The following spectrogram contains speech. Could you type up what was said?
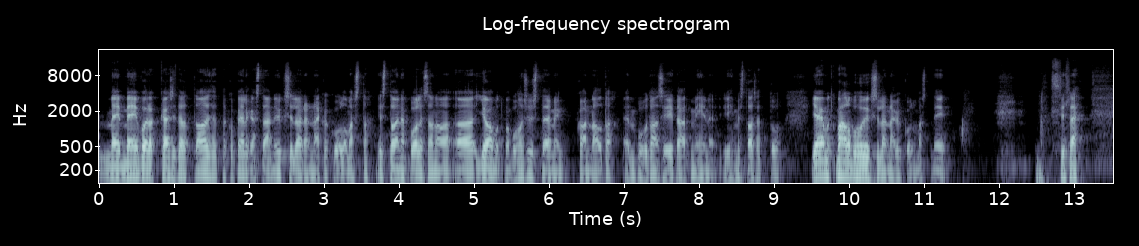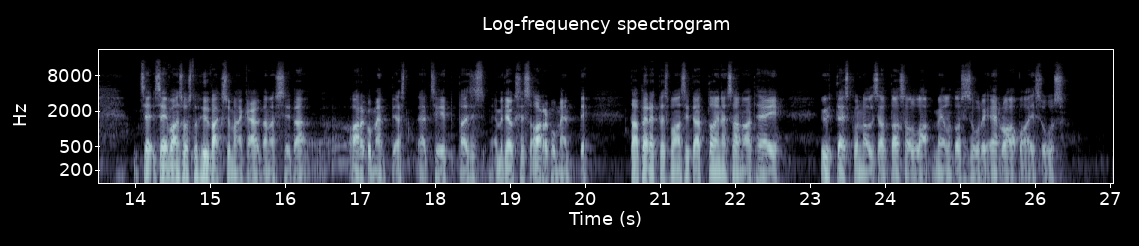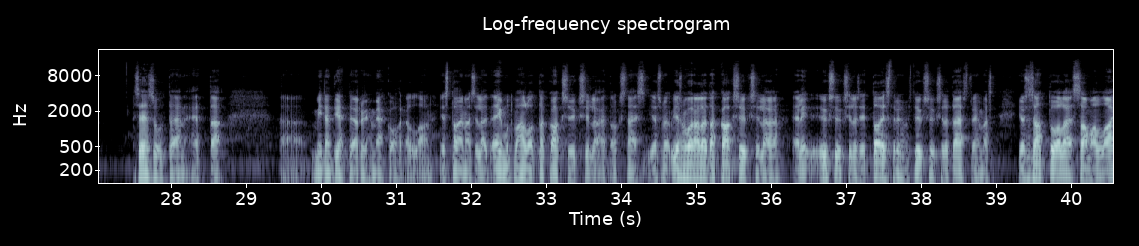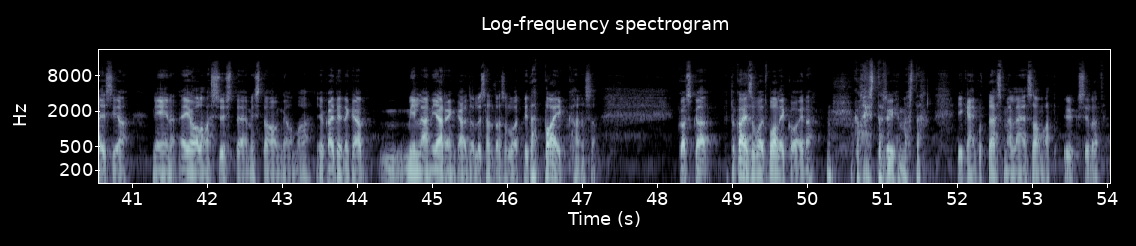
me, me ei voida käsitellä tätä aihetta kuin pelkästään yksilöiden näkökulmasta. Ja sitten toinen puoli sanoo, öö, joo, mutta mä puhun systeemin kannalta, että me puhutaan siitä, että mihin ihmiset asettuu. Ja, mutta mä haluan puhua yksilön näkökulmasta, niin sillä se, se ei vaan suostu hyväksymään käytännössä sitä argumenttia, että siitä, tai siis en tiedä, onko se argumentti. Tämä on periaatteessa vaan sitä, että toinen sanoo, että hei, yhteiskunnallisella tasolla meillä on tosi suuri eroavaisuus sen suhteen, että miten tiettyjä ryhmiä kohdellaan. Ja toinen on silleen, että ei, mutta mä haluan ottaa kaksi yksilöä, että onko näissä, jos me, jos me voidaan löytää kaksi yksilöä, eli yksi yksilö siitä toisesta ryhmästä, yksi yksilö tästä ryhmästä, jos se sattuu olemaan samanlaisia, niin ei ole olemassa systeemistä ongelmaa, joka ei tietenkään millään järjenkäytöllisellä tasolla voi pitää paikkansa. Koska totta kai sä voit valikoida kahdesta ryhmästä ikään kuin täsmälleen samat yksilöt,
